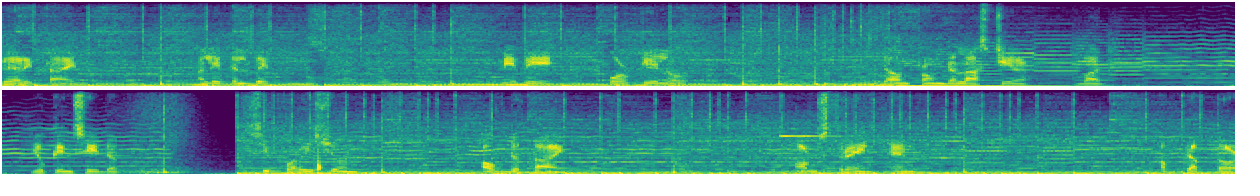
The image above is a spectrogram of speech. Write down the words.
Very tight. A little bit maybe 4 kilo down from the last year but you can see the separation of the hamstring and abductor.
